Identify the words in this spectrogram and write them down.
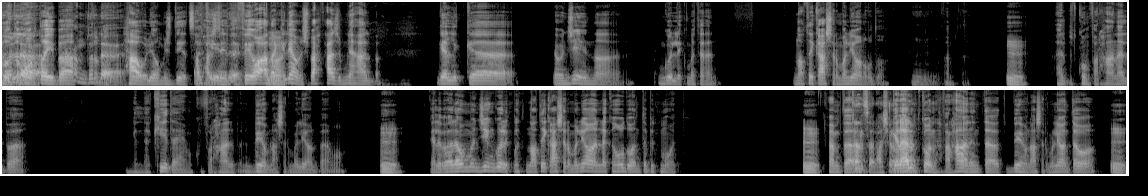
نوضت. امور طيبة الحمد لله حاول يوم جديد صفحة جديدة. في واحد نعم. اليوم شبحت حاجة منيحه هلبة قال لك آه، لو نجي نقول لك مثلا نعطيك 10 مليون غدوه فهمت مم. هل بتكون فرحان هلبة قال له أكيد يعني بكون فرحان ال 10 مليون بقى مو مم. قال بقى لو نجي نقول لك مثلا نعطيك 10 مليون لكن غدوه أنت بتموت. فهمت تنسى العشرة قال له هل. بتكون فرحان أنت تبيهم ال 10 مليون مم.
